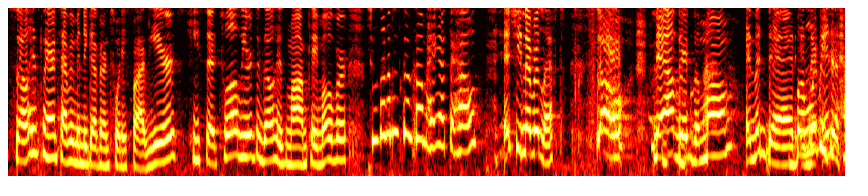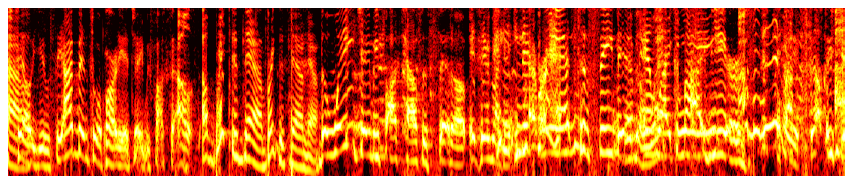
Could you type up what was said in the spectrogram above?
So his parents haven't been together in 25 years. He said 12 years ago, his mom came over. She was like, "I'm just gonna come hang out the house," and she never left. So now there's the mom and the dad. But and let me just tell you. See, I've been to a party at Jamie Foxx's Oh, house. I'll break this down. Break this down now. The way Jamie Foxx house is set up, It- there's like he an never wing, had to see them in like west five years. I believe it. I'm you, I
